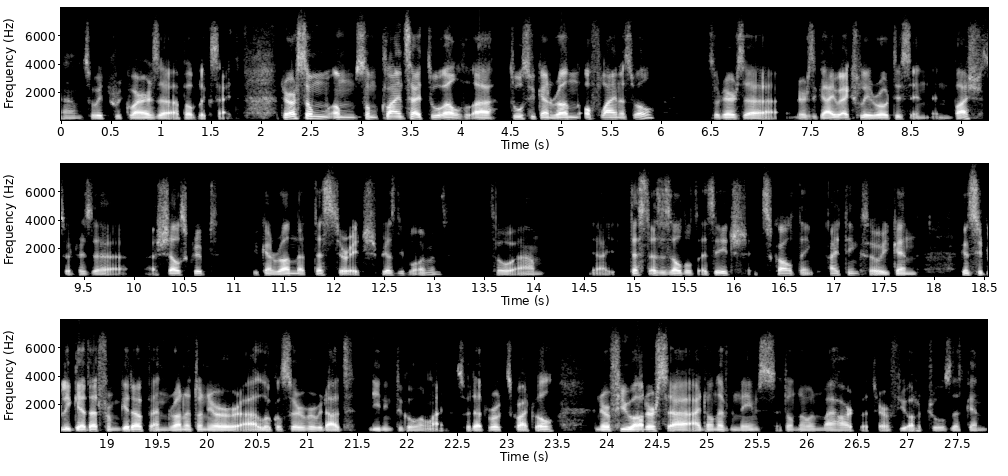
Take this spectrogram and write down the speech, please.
Um, so it requires a, a, public site. There are some um, some client side tool, uh, tools you can run offline as well. So there's a there's a guy who actually wrote this in, in Bash. So there's a, a shell script you can run that tests your HTTPS deployment. So um, yeah, testssl.sh it's called I think. So you can you can simply get that from GitHub and run it on your uh, local server without needing to go online. So that works quite well. And there are a few others. Uh, I don't have the names. I don't know in my heart, but there are a few other tools that can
